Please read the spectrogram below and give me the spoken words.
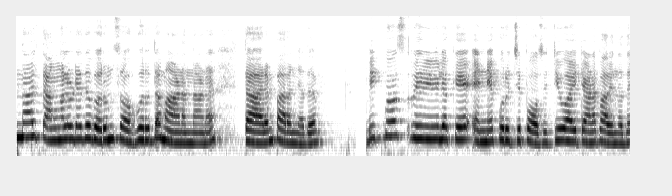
എന്നാൽ തങ്ങളുടേത് വെറും സൗഹൃദമാണെന്നാണ് താരം പറഞ്ഞത്. ബിഗ് ബോസ് റിവ്യൂവിലൊക്കെ എന്നെക്കുറിച്ച് പോസിറ്റീവായിട്ടാണ് പറയുന്നത്.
